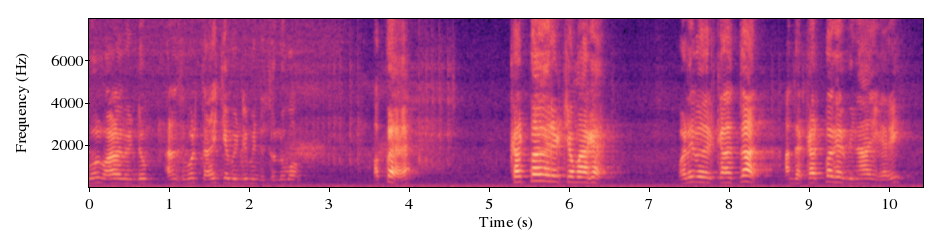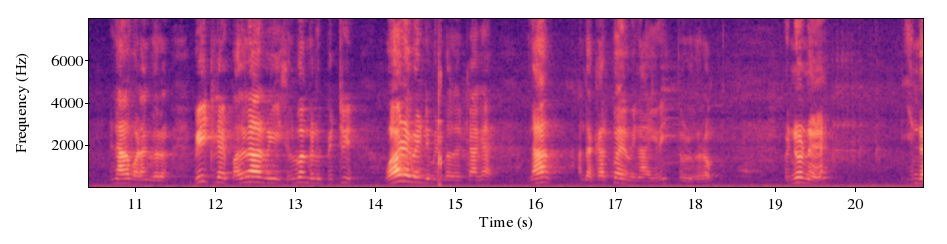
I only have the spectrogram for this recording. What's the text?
போல் வாழ வேண்டும் அரசு போல் தழைக்க வேண்டும் என்று சொல்லுவோம். அப்போ கற்பக விருட்சமாக வளைவதற்காகத்தான் அந்த கற்பக விநாயகரை நாம் வணங்குகிறோம் வீட்டில் பதினாறு வகை செல்வங்களும் பெற்று வாழ வேண்டும் என்பதற்காக நாம் அந்த கற்பக விநாயகரை தொழுகிறோம். இன்னொன்று இந்த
